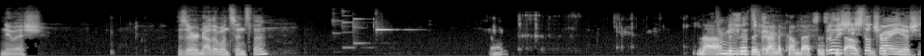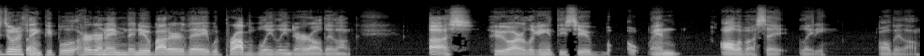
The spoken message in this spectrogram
newish. Is there another one since then? No. Nah, I mean, but she's that's been fair. trying to come back since. But at least she's still trying. You know, she's doing her So- thing. People heard her name. They knew about her. They would probably lean to her all day long. Us, who are looking at these two, oh, and all of us say "lady" all day long.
